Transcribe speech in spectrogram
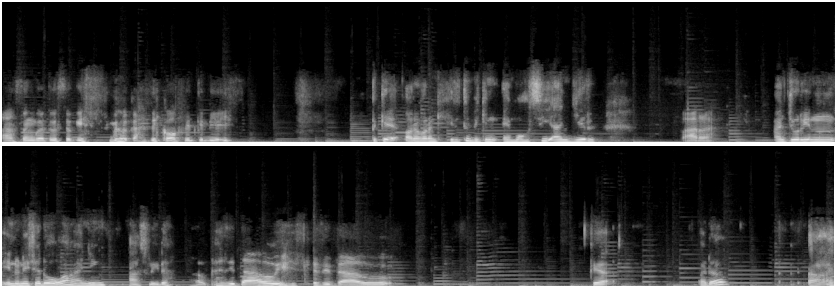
langsung gue tusuk is. Gue kasih covid ke dia is Tuh kayak orang-orang kayak gitu tuh bikin emosi anjir. parah Hancurin Indonesia doang anjing. Asli dah. kasih tahu is kasih tahu Kayak padahal ah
